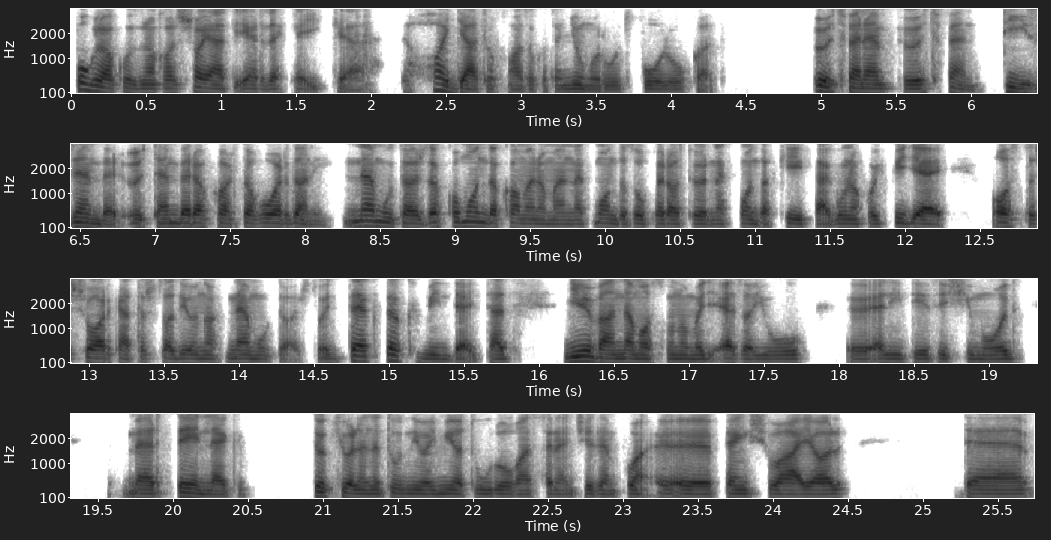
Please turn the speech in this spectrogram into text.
foglalkozzanak a saját érdekeikkel, de hagyjátok már azokat a nyomorult pólókat. 50, 50, 10 ember, 5 ember akarta hordani? Nem utasd, akkor mond a kameramennek, mond az operatőrnek, mond a képvágónak, hogy figyelj, azt a sarkát a stadionnak nem utasd, vagy tök, tök mindegy. Tehát nyilván nem azt mondom, hogy ez a jó elintézési mód, mert tényleg tök jó lenne tudni, hogy mi a túró van szerencsétlen Peng Shuai-jal, de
